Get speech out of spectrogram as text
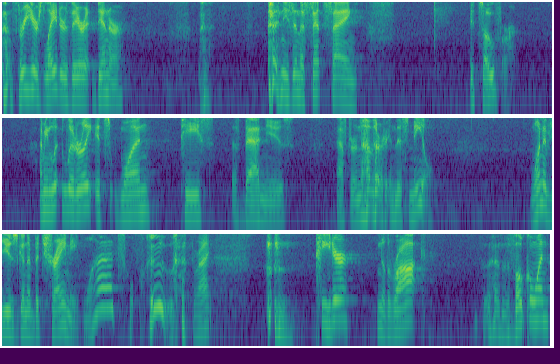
Three years later, they're at dinner, and he's in a sense saying, It's over. I mean, li- literally, it's one piece of bad news after another in this meal. One of you is going to betray me. What? Who? right? Peter, you know, the rock, the vocal one,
